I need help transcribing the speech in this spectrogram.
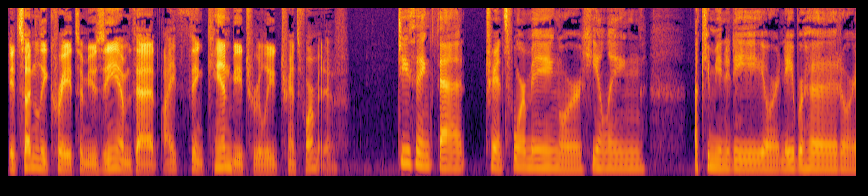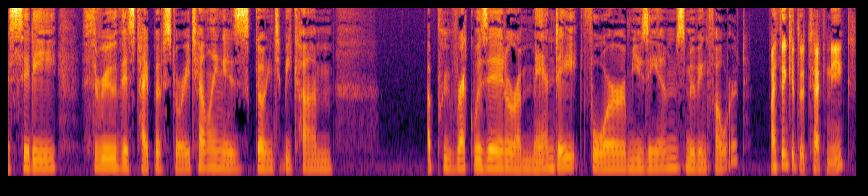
it suddenly creates a museum that I think can be truly transformative. Do you think that transforming or healing a community or a neighborhood or a city through this type of storytelling is going to become a prerequisite or a mandate for museums moving forward? I think it's a technique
